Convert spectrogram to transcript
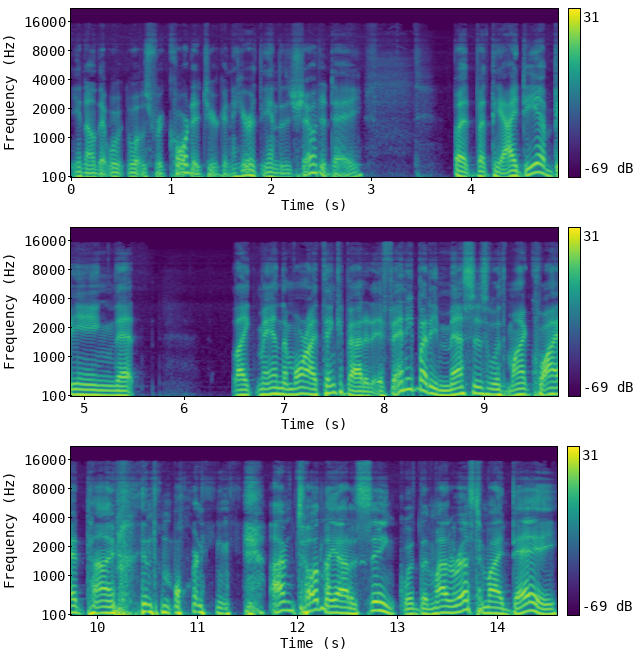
you know that what was recorded. You're going to hear at the end of the show today. But but the idea being that like man the more i think about it if anybody messes with my quiet time in the morning i'm totally out of sync with the, my, the rest of my day.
